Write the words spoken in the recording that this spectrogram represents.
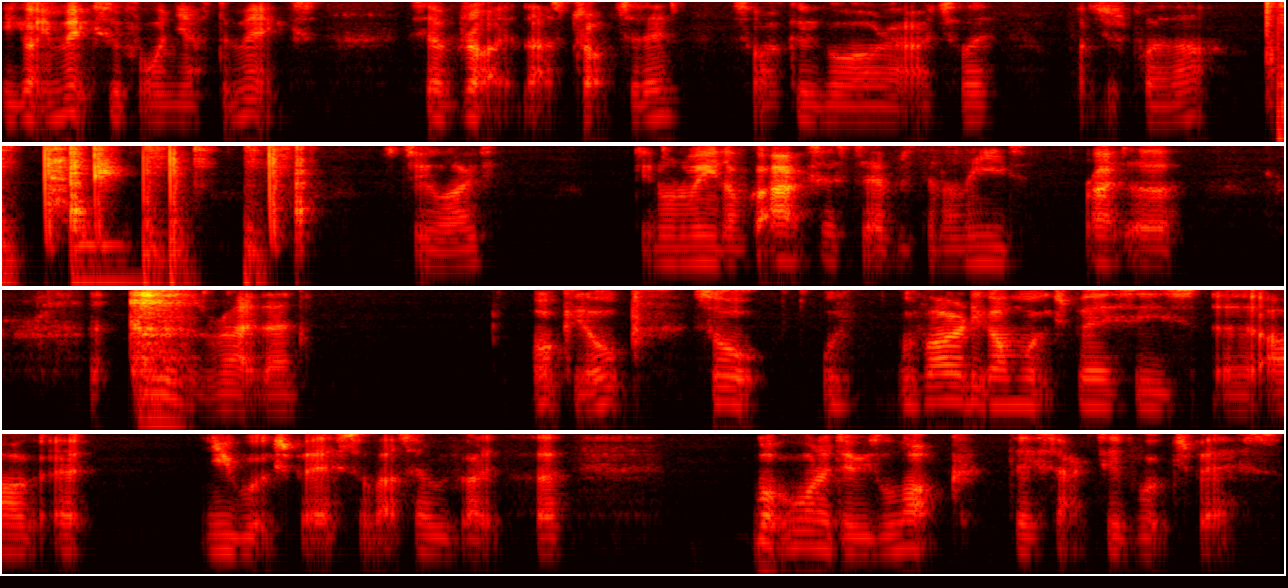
you've got your mixer for when you have to mix. So I've dropped that's dropped it in. So I could go alright actually. Let's just play that. It's too loud. Do you know what I mean? I've got access to everything I need right there. right then. Okay, oh, so we've we've already gone workspaces, uh, our uh, new workspace, so that's how we've got it there. What we want to do is lock this active workspace.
